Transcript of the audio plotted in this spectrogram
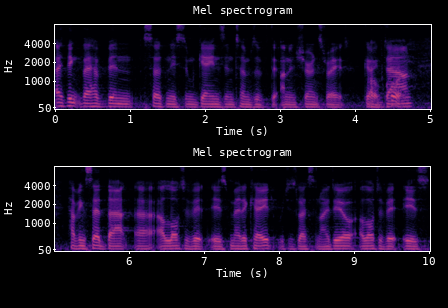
I think there have been certainly some gains in terms of the uninsurance rate going Oh, of course. down. Having said that, uh, a lot of it is Medicaid, which is less than ideal. A lot of it is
